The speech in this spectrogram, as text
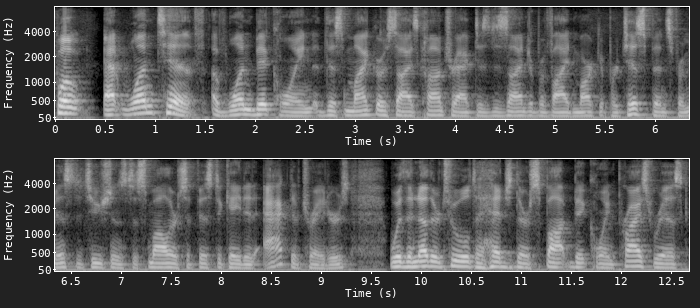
Quote, at one tenth of one Bitcoin, this micro sized contract is designed to provide market participants, from institutions to smaller, sophisticated active traders, with another tool to hedge their spot Bitcoin price risk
